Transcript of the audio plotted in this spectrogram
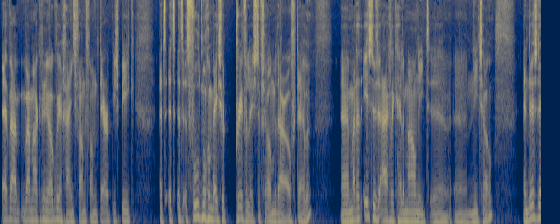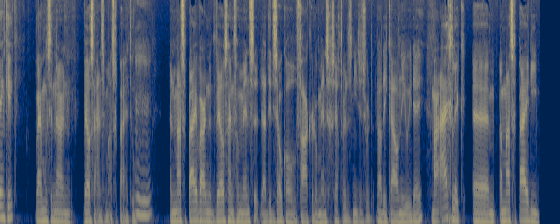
Eh, wij, wij maken er nu ook weer een geintje van, van therapy speak. Het, het, het, het voelt nog een beetje soort privileged of zo om het daarover te hebben. Eh, maar dat is dus eigenlijk helemaal niet, eh, eh, niet zo. En dus denk ik, wij moeten naar een welzijnsmaatschappij toe Mhm. een maatschappij waarin het welzijn van mensen, ja, dit is ook al vaker door mensen gezegd worden, het is niet een soort radicaal nieuw idee, maar eigenlijk ehm, een maatschappij die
